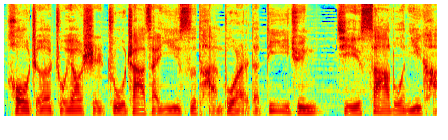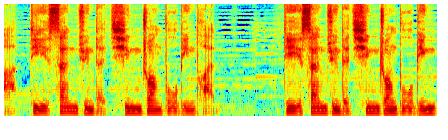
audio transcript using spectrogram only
后者主要是驻扎在伊斯坦布尔的第一军及萨洛尼卡第三军的轻装步兵团。第三军的轻装步兵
